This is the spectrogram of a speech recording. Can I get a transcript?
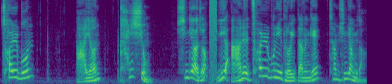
철분, 아연, 칼슘. 신기하죠? 이 안에 철분이 들어있다는 게 참 신기합니다.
